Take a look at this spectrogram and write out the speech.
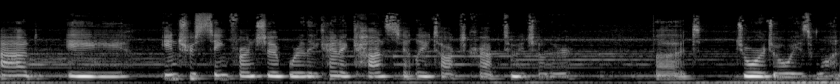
had a interesting friendship where they kind of constantly talked crap to each other. But George always won.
